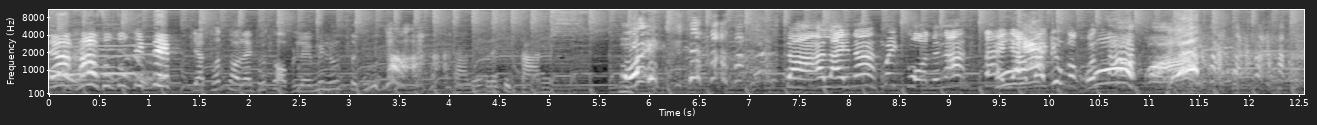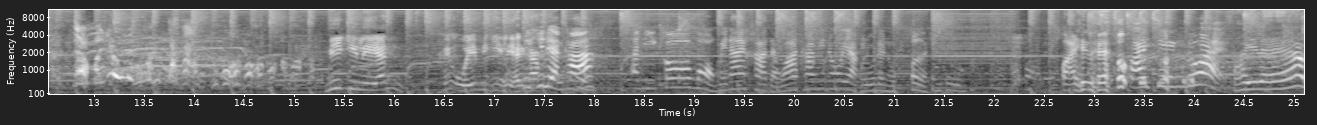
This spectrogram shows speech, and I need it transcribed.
แย่ข้าวสุกสุกดิบดิบอย่าทดสอบอะไรทดสอบไปเลยไม่รู้สึกรู้ตาตาเนี่ยอะไรติดตาเนี่ยโอ๊ยด่าอะไรนะ ไม่โกรธเลยนะ แต่อย่ามายุ่งกับคนตาอย่ามายุ่งกับคนตามีกี่เหรียญ พี่อุ๋ยมีกี่เหรียญมีครับ กี่เหรียญคะอันนี้ก็บอกไม่ได้ค่ะ แต่ว่าถ้าพี่โน่อยากรู้เดี๋ยวหนูเปิดให้ดู ไปแล้วไปจริงด้วย ไปแล้ว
